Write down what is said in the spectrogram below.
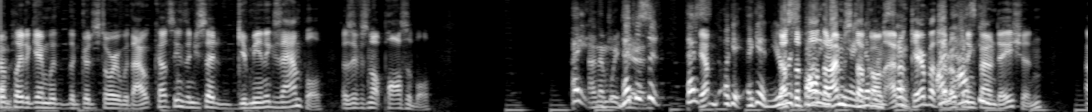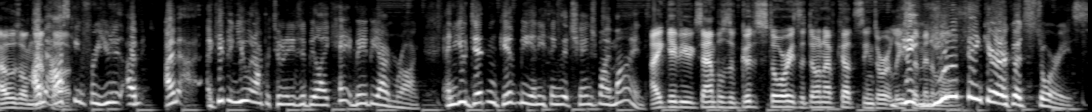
terms- played a game with the good story without cutscenes?" And you said, "Give me an example," as if it's not possible. I, And then we that did. doesn't. That's Yep. okay. Again, you're That's the part that I'm stuck never on. I don't care about that I'm opening asking- foundation. I was on that I'm part. asking for you. To, I'm I'm uh, giving you an opportunity to be like, hey, maybe I'm wrong, and you didn't give me anything that changed my mind. I gave you examples of good stories that don't have cutscenes, or at least you, a minimum. you think are good stories.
